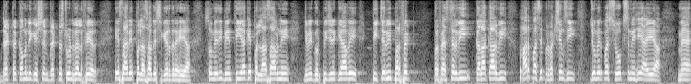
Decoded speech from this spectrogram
director communication director student welfare ਇਹ ਸਾਰੇ ਭੱਲਾ ਸਾਹਿਬ ਦੇ ਸ਼ਾਗਿਰਦ ਰਹੇ ਆ। ਸੋ ਮੇਰੀ ਬੇਨਤੀ ਆ ਕਿ ਭੱਲਾ ਸਾਹਿਬ ਨੇ, ਜਿਵੇਂ ਗੁਰਪ੍ਰੀਤ ਜੀ ਨੇ ਕਿਹਾ ਵੀ ਟੀਚਰ ਵੀ ਪਰਫੈਕਟ ਪ੍ਰੋਫੈਸਰ ਵੀ, ਕਲਾਕਾਰ ਵੀ, ਹਰ ਪਾਸੇ ਪਰਫੈਕਸ਼ਨ ਸੀ, ਜੋ ਮੇਰੇ ਪਾਸ ਸ਼ੌਕ ਸੁਨੇਹੇ ਆਏ ਆ। ਮੈਂ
